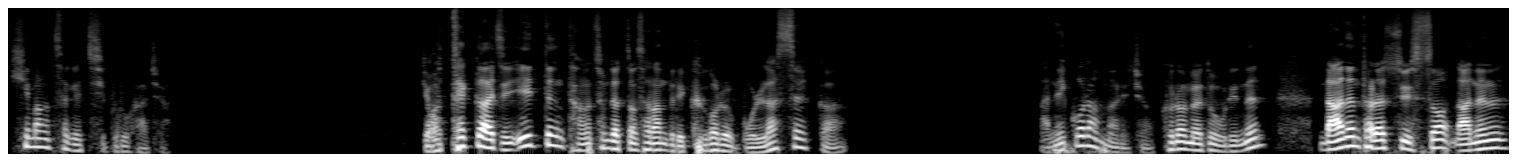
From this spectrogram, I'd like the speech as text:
희망차게 집으로 가죠. 여태까지 1등 당첨됐던 사람들이 그거를 몰랐을까? 아닐 거란 말이죠. 그럼에도 우리는 나는 다를 수 있어. 나는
